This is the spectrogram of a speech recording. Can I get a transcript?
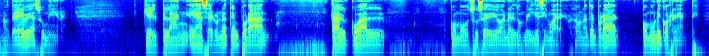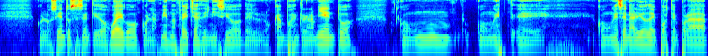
uno debe asumir que el plan es hacer una temporada tal cual como sucedió en el 2019, o sea, una temporada común y corriente, con los 162 juegos, con las mismas fechas de inicio de los campos de entrenamiento, con un, con eh, con un escenario de postemporada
